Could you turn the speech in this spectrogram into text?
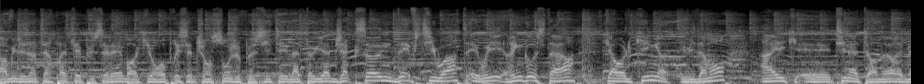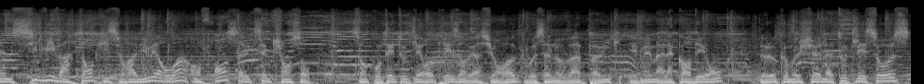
Parmi les interprètes les plus célèbres qui ont repris cette chanson, je peux citer Latoya Jackson, Dave Stewart, et oui, Ringo Starr, Carole King, évidemment, Ike et Tina Turner, et même Sylvie Vartan qui sera numéro 1 en France avec cette chanson. Sans compter toutes les reprises en version rock, bossa nova, punk et même à l'accordéon de Locomotion à toutes les sauces.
